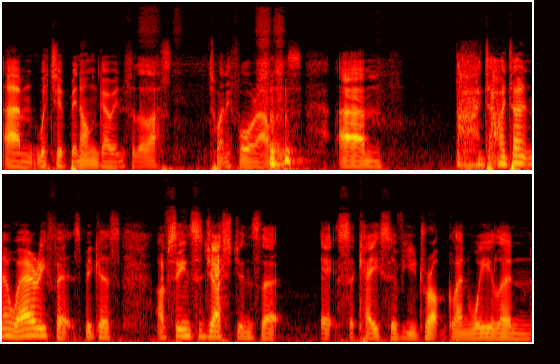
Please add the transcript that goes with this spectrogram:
um, which have been ongoing for the last 24 hours. um, I, I don't know where he fits because I've seen suggestions that it's a case of you drop Glenn Whelan,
